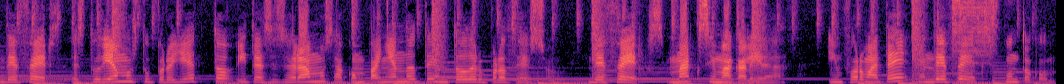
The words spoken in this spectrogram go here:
DEFERS, estudiamos tu proyecto y te asesoramos acompañándote en todo el proceso. DEFERS, máxima calidad. Infórmate en defers.com.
